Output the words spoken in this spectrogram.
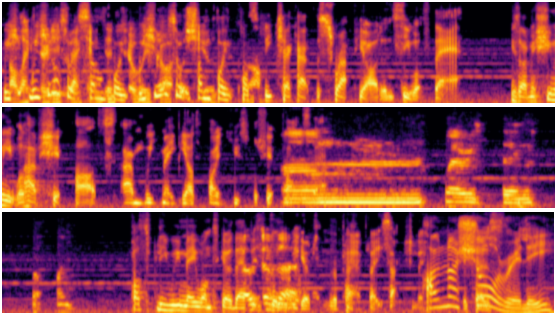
We should, like we should also at some point we should also at some point as well. possibly check out the scrapyard and see what's there. Because I'm assuming it will have ship parts, and we may be able to find useful ship parts there. Um, where is the thing? Not fine. Possibly we may want to go there Oh, it's over before we go to the repair place. Actually, I'm not because- sure, really.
